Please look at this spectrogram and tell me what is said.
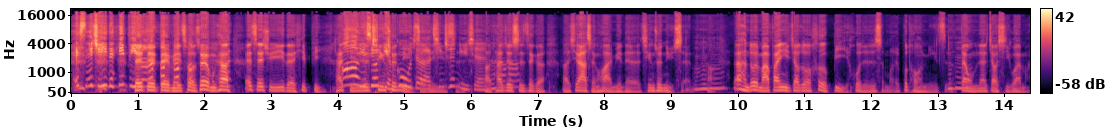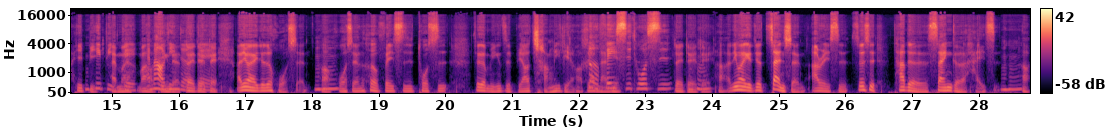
S H E 的 Hebe 对对对，没错。所以我们看 S H E 的 Hebe，她其实是青春女神的青春女神啊，她就是这个呃希腊神话里面的青春女神啊。那很多人把它翻译叫做赫璧或者是什么不同的名字，但我们在叫习惯嘛，Hebe 还蛮蛮好听的。对对对。啊，另外一个就是火神啊，火神赫菲斯托斯这个名字比较长一点哈，比较难念。赫菲斯托斯。对对对。啊，另外一个就战神阿瑞斯，这是。他的三个孩子、嗯、啊，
